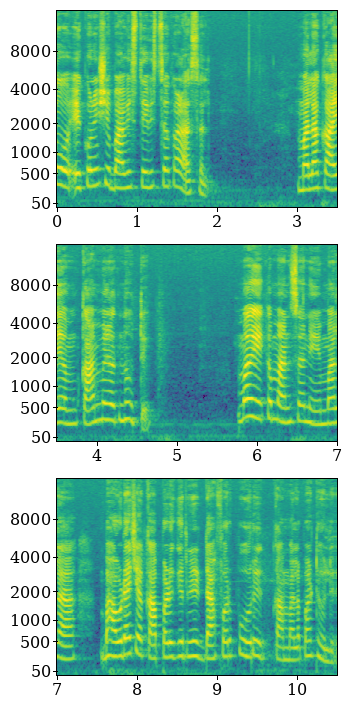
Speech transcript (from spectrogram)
तो एकोणीसशे बावीस तेवीसचा काळ असेल. मला कायम काम मिळत नव्हते. मग एका माणसाने मला भावड्याच्या कापडगिरणीत डाफरपूर कामाला पाठवले.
